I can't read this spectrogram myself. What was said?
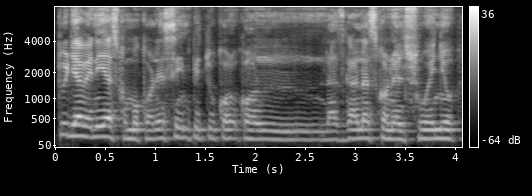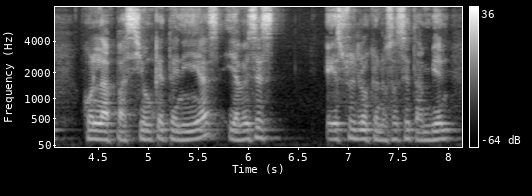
tú ya venías como con ese ímpetu, con, con las ganas, con el sueño, con la pasión que tenías y a veces eso es lo que nos hace también,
